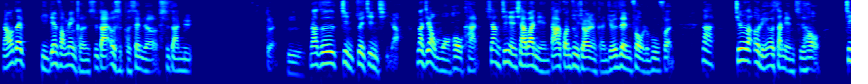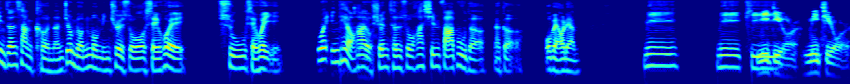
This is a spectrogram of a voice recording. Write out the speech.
然后在笔电方面，可能是大概二十 percent 的市占率。对，嗯，那这是近最近期啊。那这样我们往后看，像今年下半年，大家关注焦点可能就是 Zen Four 的部分。那进入到二零二三年之后，竞争上可能就没有那么明确说谁会输谁会赢，因为 Intel 它有宣称说它新发布的那个我不要亮 Meteor Meteor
